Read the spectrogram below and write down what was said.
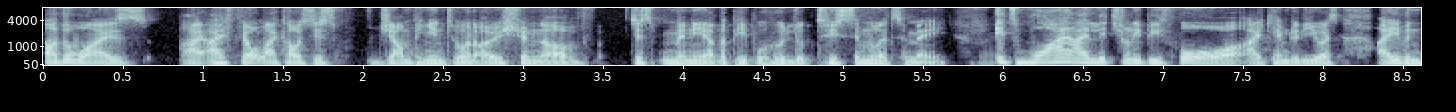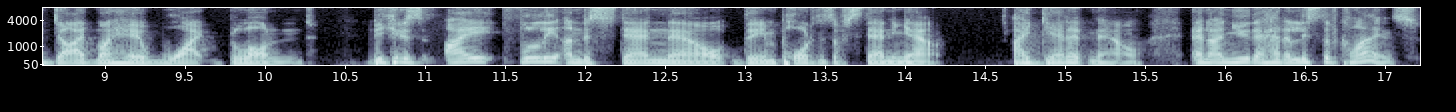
Otherwise, I, I, felt like I was just jumping into an ocean of just many other people who looked too similar to me. Right. It's why I literally, before I came to the US, I even dyed my hair white blonde because I fully understand now the importance of standing out. I get it now. And I knew they had a list of clients.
